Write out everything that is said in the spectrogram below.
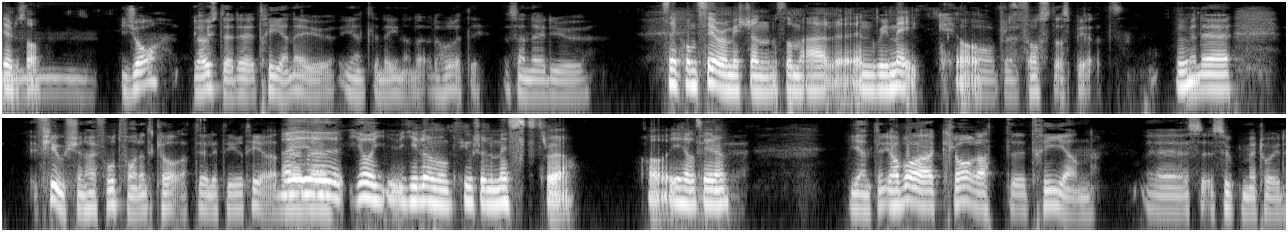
det du sa. ja, ja just det, det. Trean är ju egentligen det innan där, det har du rätt i. Sen är det ju Sen kom Zero Mission som är en remake av... av det första spelet. Mm. Men eh, Fusion har jag fortfarande inte klarat, jag är lite irriterad. Nej, men, eh, jag, jag gillar nog Fusion mest tror jag. Ja, I hela serien. Egentligen, jag har bara klarat eh, trean, eh, Super Metroid,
